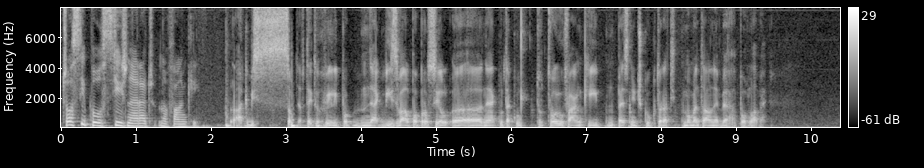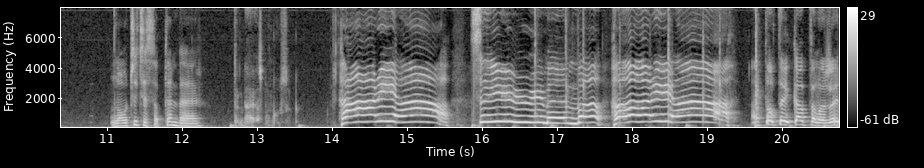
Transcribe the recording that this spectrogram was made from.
čo si pustíš najradšej? No funky. Ak by som ťa v tejto chvíli nejak vyzval, poprosil uh, nejakú takú tvoju funky pesničku, ktorá ti momentálne beha po hlave. No určite September. Tak daj aspoň kúsok. Haria, you remember, Haria. A toto je kapela, že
